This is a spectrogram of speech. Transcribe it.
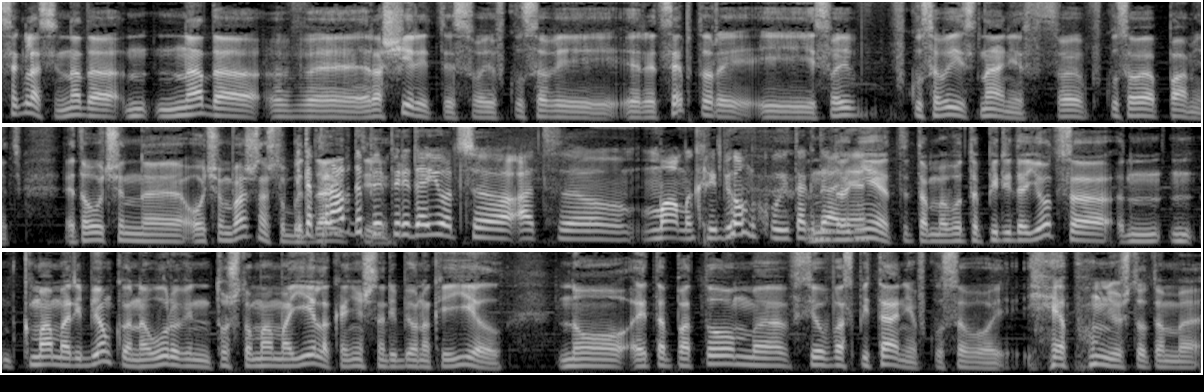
согласен. Надо, надо в- расширить свои вкусовые рецепторы и свои вкусовые знания, свою вкусовая память. Это очень, э, очень важно, чтобы Это правда дойти. пер- передается от э, мамы к ребенку и так далее. Да нет, там вот передается к маме ребенку на уровень то, что мама ела, конечно, ребенок и ел. Но это потом все воспитание вкусовое. Я помню, что там, э,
